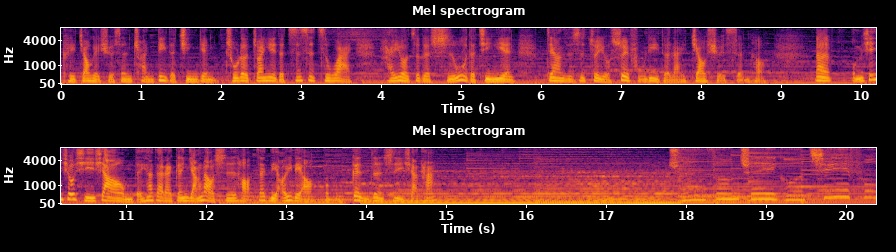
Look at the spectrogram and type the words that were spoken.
可以教给学生传递的经验。除了专业的知识之外，还有这个实务的经验，这样子是最有说服力的来教学生哈。那我们先休息一下哦，我们等一下再来跟杨老师哈再聊一聊，我们更认识一下他。春风吹过起伏。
